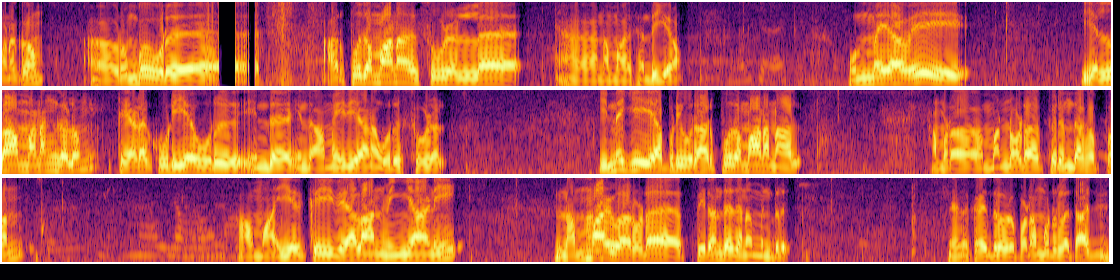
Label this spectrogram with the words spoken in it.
வணக்கம். ரொம்ப ஒரு அற்புதமான சூழலில் நம்ம சந்திக்கிறோம். உண்மையாகவே எல்லா மனங்களும் தேடக்கூடிய ஒரு இந்த இந்த அமைதியான ஒரு சூழல். இன்றைக்கி அப்படி ஒரு அற்புதமான நாள். நம்மளோட மண்ணோட பெருந்தகப்பன் ஆமாம் இயற்கை வேளாண் விஞ்ஞானி நம்மாழ்வாரோட பிறந்த தினம் இன்று. இந்த கழுத்தில் ஒரு படம் முறையில் தாத்தி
